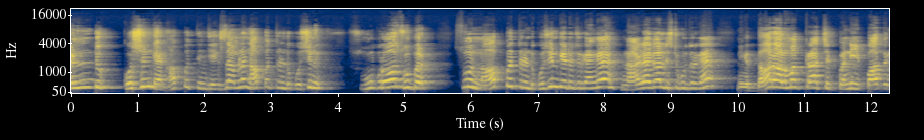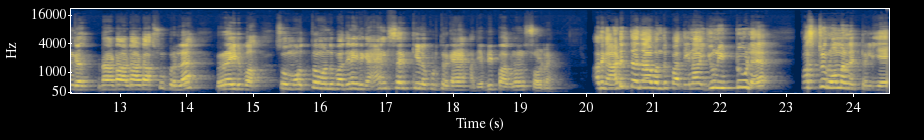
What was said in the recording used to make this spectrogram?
ரெண்டு கொஷின்ங்க நாற்பத்தஞ்சு எக்ஸாமில் நாற்பத்தி ரெண்டு கொஷினு சூப்பரோ சூப்பர். ஸோ நாற்பத்தி ரெண்டு கொஷின் கேட்டு வச்சுருக்காங்க. நான் அழகாக லிஸ்ட் கொடுத்துருக்கேன். நீங்கள் தாராளமாக கிராஸ் செக் பண்ணி பார்த்துங்க. டாடா டாடா சூப்பர் இல்லை? ரைடுப்பா ஸோ மொத்தம் வந்து பார்த்தீங்கன்னா இதுக்கு ஆன்சர் கீழே கொடுத்துருக்கேன். அது எப்படி பார்க்கணும்னு சொல்கிறேன் அதுக்கு அடுத்ததாக வந்து பார்த்தீங்கன்னா யூனிட் டூவில் ஃபஸ்ட்டு ரோமன் லெட்டர்லேயே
